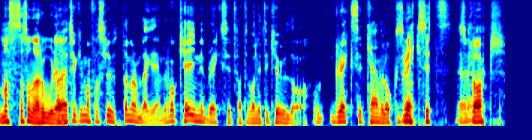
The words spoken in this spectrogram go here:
Massa sådana Ja, roliga. men jag tycker man får sluta med de där grejerna. Det var okej med Brexit för att det var lite kul då. Och Grexit kan jag väl också Brexit, eh, såklart.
